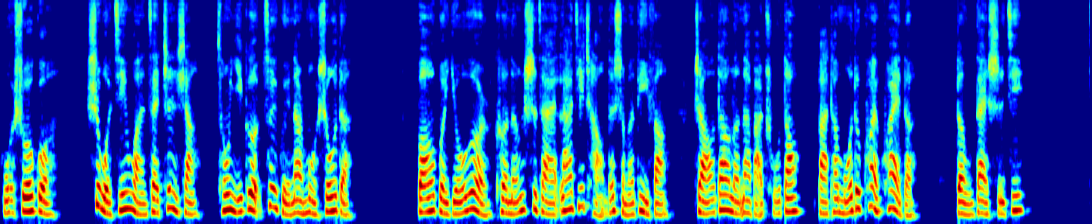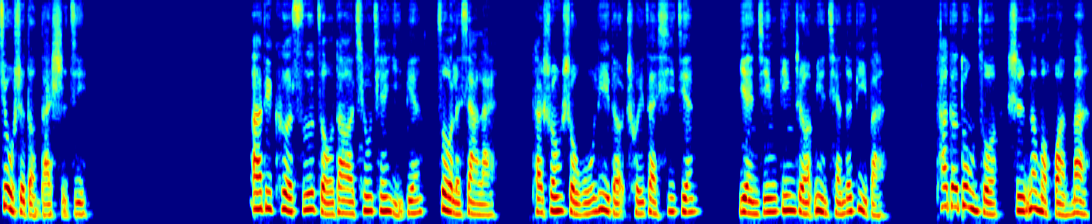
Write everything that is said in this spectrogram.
我说过。是我今晚在镇上从一个醉鬼那儿没收的。鲍勃·尤厄尔可能是在垃圾场的什么地方找到了那把厨刀，把它磨得快快的，等待时机，就是等待时机。阿迪克斯走到秋千椅边坐了下来，他双手无力地垂在膝间，眼睛盯着面前的地板。他的动作是那么缓慢，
